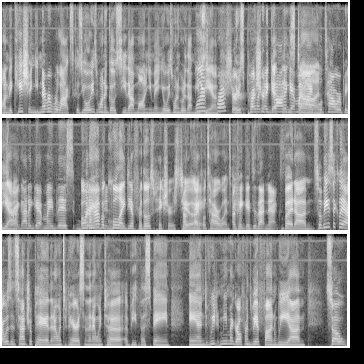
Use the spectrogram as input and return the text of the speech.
on vacation, you never relax because you always want to go see that monument. You always want to go to that Well, museum. there's pressure. There's pressure like, to get things done. I gotta get my done. Eiffel Tower picture. Yeah. I gotta get my this. Oh, and I have a cool idea for those pictures too, Okay. Eiffel Tower ones. Okay, get to that next. But um, so basically, I was in Saint-Tropez, then I went to Paris, and then I went to Ibiza, Spain, and we, me and my girlfriends, we had fun. We um, so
